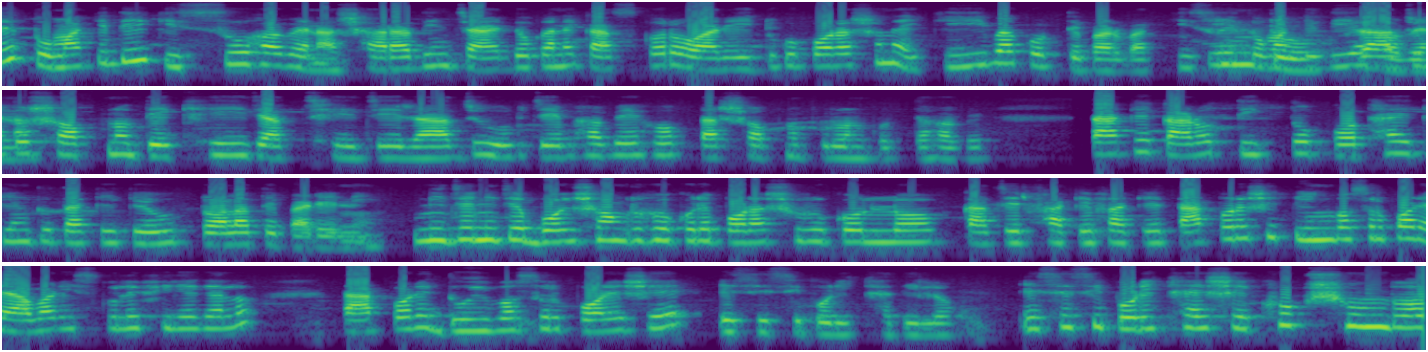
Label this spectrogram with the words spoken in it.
যে তোমাকে দিয়ে কিচ্ছু হবে না। সারাদিন চায়ের দোকানে কাজ করো আর এইটুকু পড়াশোনায় কি বা করতে পারবা? কিছুই তোমাকে দিয়ে হবে না। স্বপ্ন দেখেই যাচ্ছে যে রাজুর যেভাবে হোক তার স্বপ্ন পূরণ করতে হবে। তাকে কারও তিক্ত কথায় কিন্তু তাকে কেউ টলাতে পারেনি। নিজে নিজে বই সংগ্রহ করে পড়া শুরু করল, কাজের ফাঁকে ফাঁকে। তারপরে সে তিন বছর পরে আবার স্কুলে ফিরে গেল। তারপরে দুই বছর পরে সে এসএসসি পরীক্ষা দিল। এসএসসি পরীক্ষায় সে খুব সুন্দর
